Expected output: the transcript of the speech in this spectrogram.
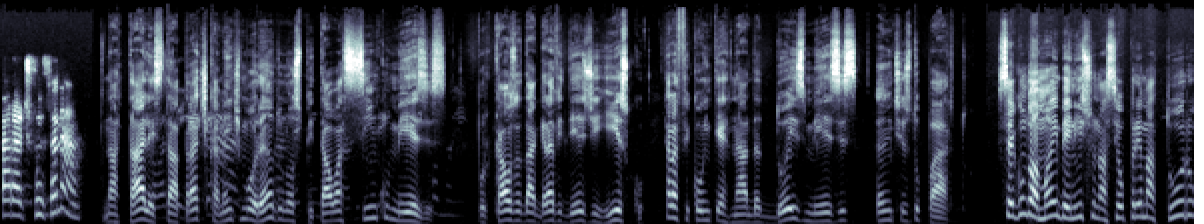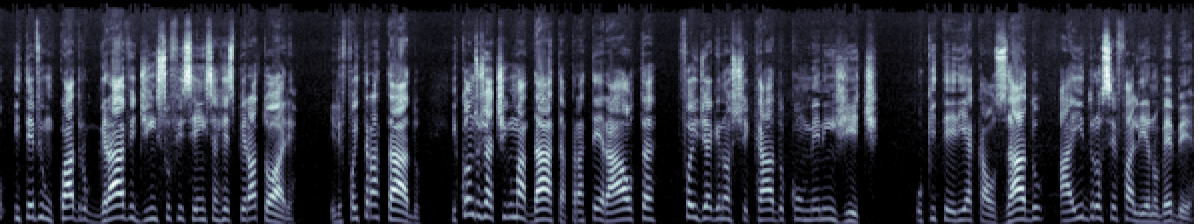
parar de funcionar. Natália está praticamente morando no hospital há cinco meses. Por causa da gravidez de risco, ela ficou internada dois meses antes do parto. Segundo a mãe, Benício nasceu prematuro e teve um quadro grave de insuficiência respiratória. Ele foi tratado e, quando já tinha uma data para ter alta, foi diagnosticado com meningite, o que teria causado a hidrocefalia no bebê.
